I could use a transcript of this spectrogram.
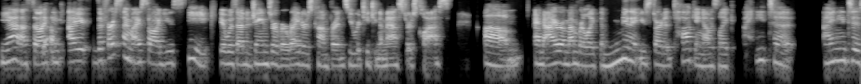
Yeah. So yeah. I think I, the first time I saw you speak, it was at a James River Writers Conference. You were teaching a master's class. Um, and I remember like the minute you started talking, I was like, I need to I need to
